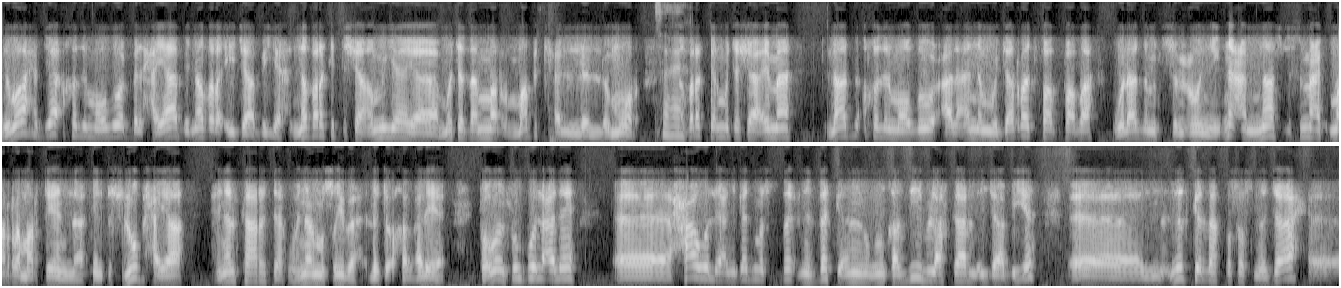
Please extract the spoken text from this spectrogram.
الواحد يأخذ الموضوع بالحياة بنظرة إيجابية، نظرك التشاؤمية يا متذمر ما بتحل الأمور، صحيح. نظرتك المتشائمة لا تأخذ الموضوع على انه مجرد فضفضة ولازم تسمعوني، نعم الناس تسمعك مرة مرتين لكن أسلوب حياة هنا الكارثة وهنا المصيبة اللي تؤخذ عليها، فهو نقول عليه آه، حاول يعني قد ما نستطيع نتذكر نقضيه بالأفكار الإيجابية. آه، نذكر له قصص نجاح. آه،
